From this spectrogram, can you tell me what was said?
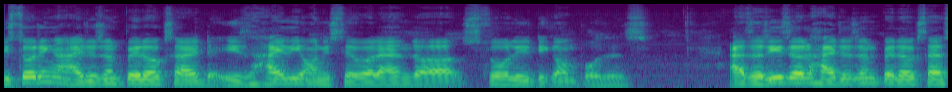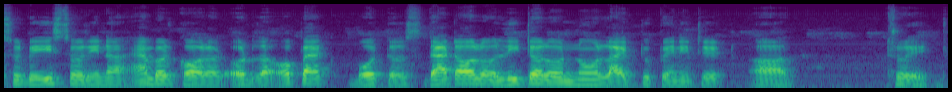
Storing hydrogen peroxide is highly unstable and uh, slowly decomposes. As a result, hydrogen peroxide should be stored in a amber color or the opaque bottles that allow little or no light to penetrate uh, through it.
